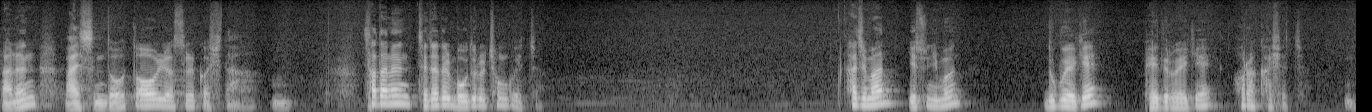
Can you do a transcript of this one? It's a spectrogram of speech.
라는 말씀도 떠올렸을 것이다. 음. 사단은 제자들 모두를 청구했죠. 하지만 예수님은 누구에게 베드로에게 허락하셨죠. 음.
